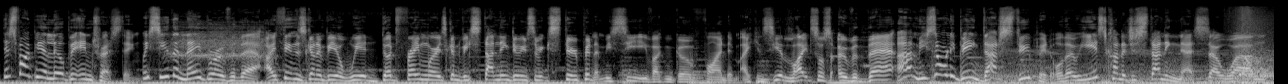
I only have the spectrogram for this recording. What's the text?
this might be a little bit interesting. We see the neighbor over there. I think there's going to be a weird dud frame where he's going to be standing doing something stupid. Let me see if I can go and find him. I can see a light source over there. Um, he's not really being that stupid, although he is kind of just standing there. So, um,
